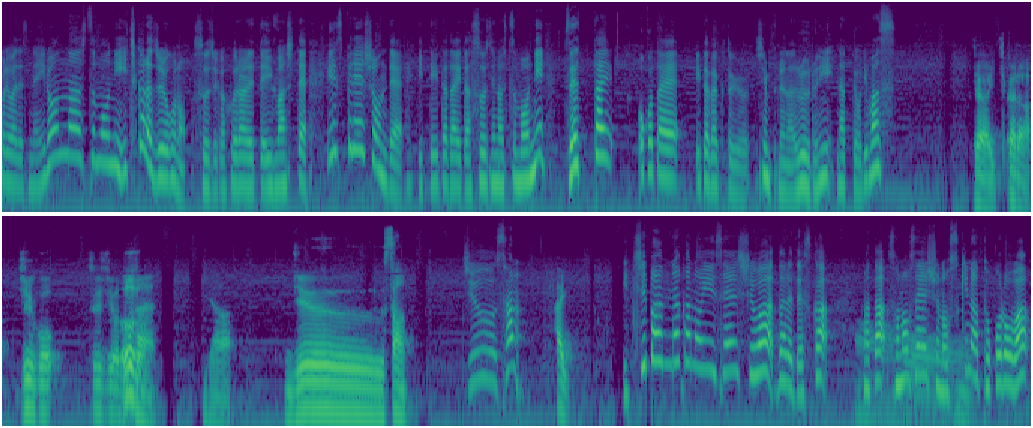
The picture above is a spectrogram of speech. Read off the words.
はい。これはですねいろんな質問に1から15の数字が振られていましてインスピレーションで言っていただいた数字の質問に絶対お答えいただくというシンプルなルールになっておりますじゃあ、1から15、数字をどうぞ。はい。じゃあ、13。13はい。一番仲のいい選手は誰ですか？またその選手の好きなところは？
